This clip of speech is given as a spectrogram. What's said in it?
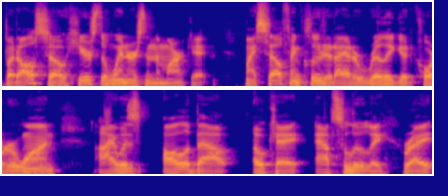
But also, here's the winners in the market. Myself included, I had a really good quarter one. I was all about okay, absolutely, right?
